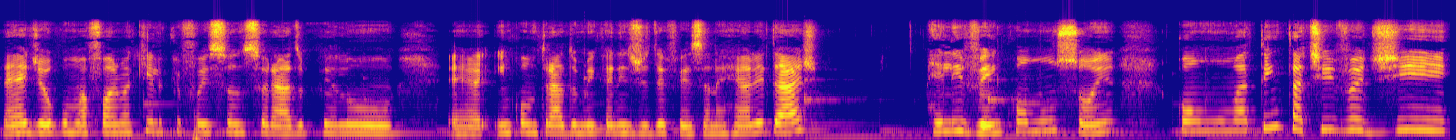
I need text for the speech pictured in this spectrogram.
né? De alguma forma, aquilo que foi censurado pelo é, encontrado mecanismo de defesa na realidade, ele vem como um sonho com uma tentativa de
